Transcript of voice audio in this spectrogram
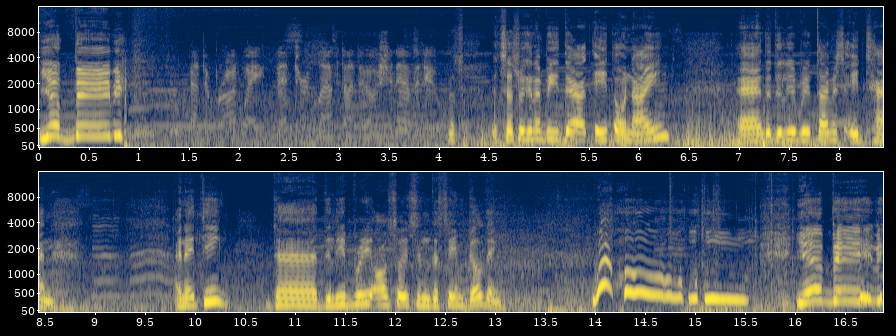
Yeah, baby. Onto Broadway, then turn left onto Ocean Avenue. It says we're gonna be there at 8:09, and the delivery time is 8:10. And I think the delivery also is in the same building. Woohoo! Yeah, baby.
